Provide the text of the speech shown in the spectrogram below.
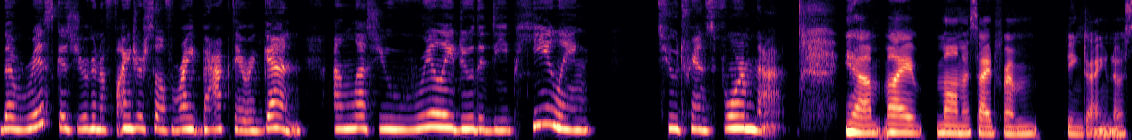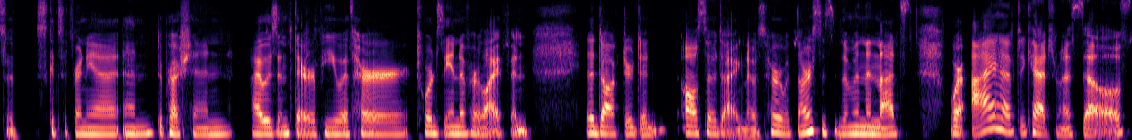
the risk is you're going to find yourself right back there again unless you really do the deep healing to transform that. Yeah, my mom aside from being diagnosed with schizophrenia and depression. I was in therapy with her towards the end of her life, and the doctor did also diagnose her with narcissism. And then that's where I have to catch myself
